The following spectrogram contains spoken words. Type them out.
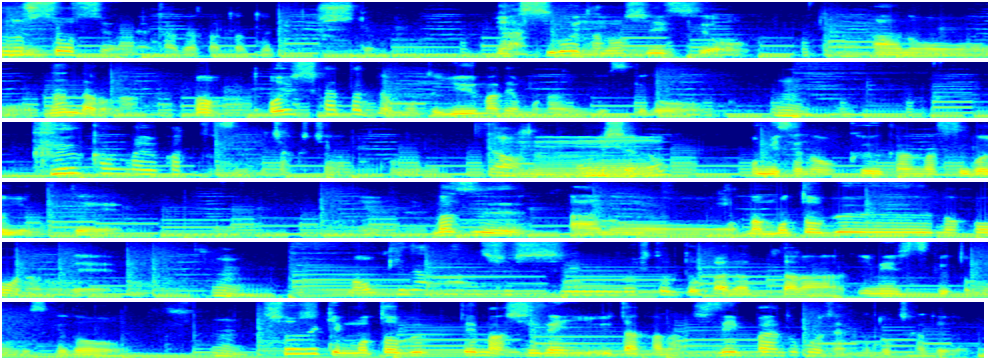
楽しそうっすよね、食べ方としても。いやすごい楽しいですよ、あのなんだろうな、まあ、美味しかったってのはもっと言うまでもないんですけどうん。空間が良かったですねめちゃくちゃ。このあ、おうん。店の？お店の空間がすごい良くて。まず、あのーまあ、元部の方なので、うん。まあ、沖縄出身の人とかだったらイメージつくと思うんですけどうん。正直元部ってまあ自然豊かな自然いっぱいなところじゃないですかどっちかというと。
